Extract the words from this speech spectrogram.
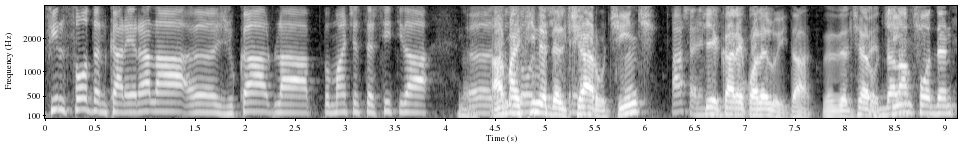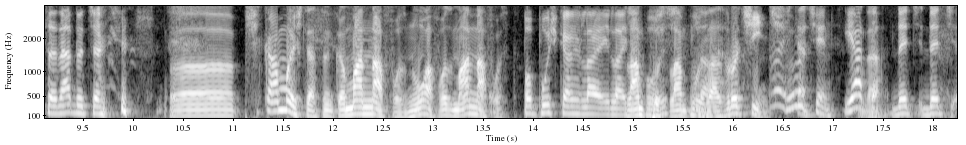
Phil Foden care era la uh, juca la Manchester City la da. uh, Ar mai fi Nedelcearu 5 Așa, fiecare cu ale lui, da. Nedelcearu 5. De la Foden să ne aducem. uh, și cam ăștia sunt, că Man n-a fost, nu? A fost Man, n-a fost. Păpușca l-ai, l-ai l-am spus. pus, l-am pus, da. vreo 5. Vreo 5. Iată, da. deci, deci uh,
